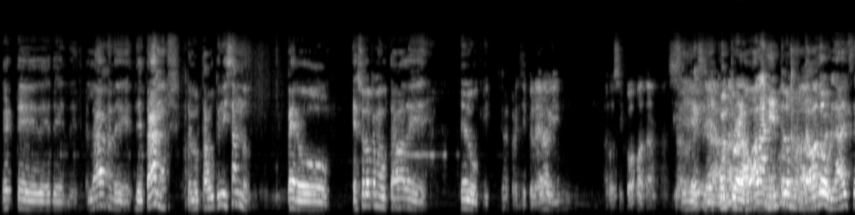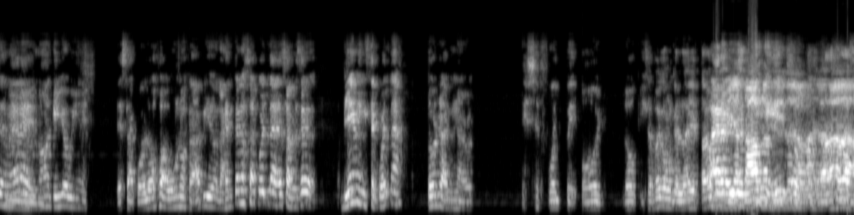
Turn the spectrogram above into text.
este, de, de, de- ¿verdad? de, de Thanos, que lo estaba utilizando. Pero eso es lo que me gustaba de, de Loki. al principio él era bien a los psicópatas. Sí, sí, controlaba a la gente, los mandaba a doblarse. Mira, Mm. no, aquí yo vine. Le sacó el ojo a uno rápido. La gente no se acuerda de eso. A veces vienen y se acuerdan Thor Ragnarok. Ese fue el peor, Loki. Se fue como que. Para como que ellos ya estaba blandito, estaba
